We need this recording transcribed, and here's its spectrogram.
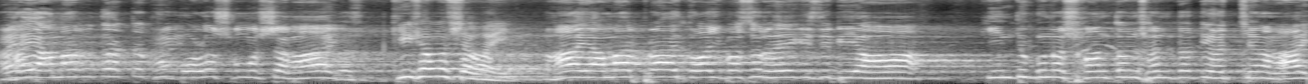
ভাই আমারও তো একটা খুব বড় সমস্যা ভাই। কি সমস্যা ভাই? ভাই আমার প্রায় দশ বছর হয়ে গেছে বিয়ে হওয়া কিন্তু কোনো সন্তান সন্ততি হচ্ছে না ভাই।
